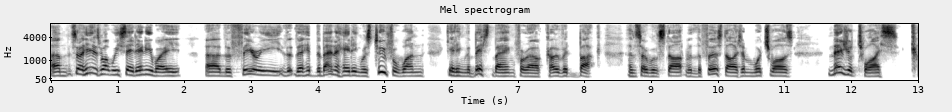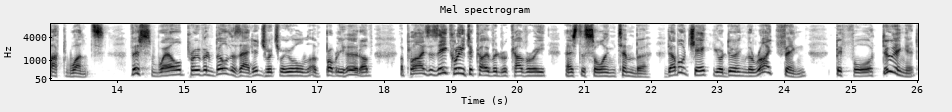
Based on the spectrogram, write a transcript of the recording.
Um, so here's what we said anyway. Uh, the theory, the, the, the banner heading was two for one, getting the best bang for our COVID buck. And so we'll start with the first item, which was measure twice, cut once. This well proven builder's adage, which we all have probably heard of, applies as equally to COVID recovery as to sawing timber. Double check you're doing the right thing before doing it.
